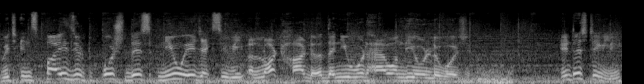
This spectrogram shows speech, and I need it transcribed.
which inspires you to push this new age XUV a lot harder than you would have on the older version. Interestingly,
